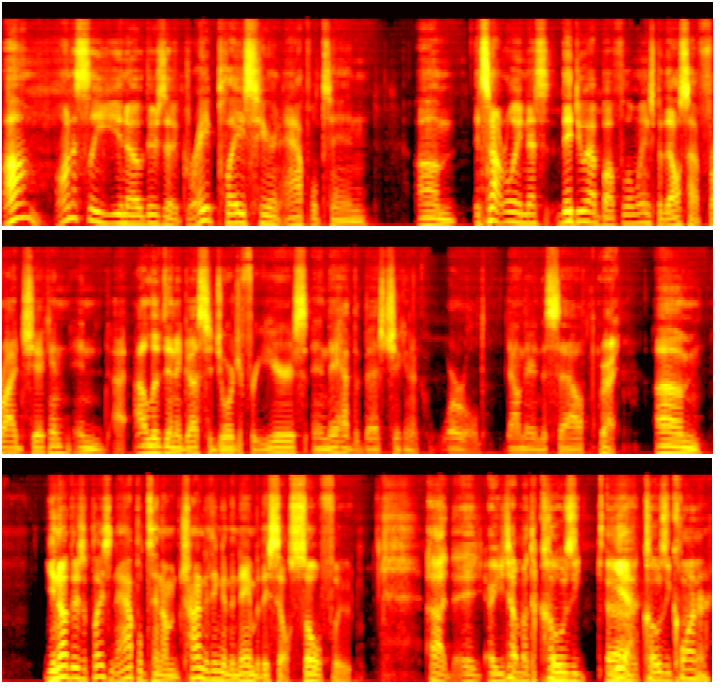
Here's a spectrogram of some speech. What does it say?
Um, honestly, you know, there's a great place here in Appleton. Um, it's not really necessary. They do have buffalo wings, but they also have fried chicken. And I, I lived in Augusta, Georgia for years, and they have the best chicken in the world down there in the South. Right. Um, you know, there's a place in Appleton. I'm trying to think of the name, but they sell soul food. Uh, are you talking about the cozy? Uh, Yeah. cozy corner.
